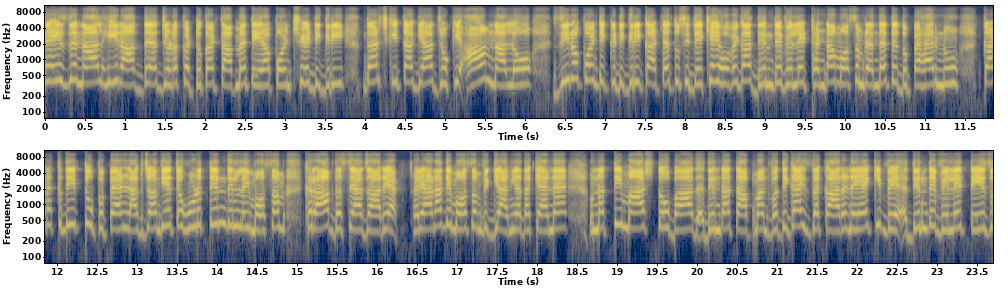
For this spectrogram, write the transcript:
ਤੇ ਇਸ ਦੇ ਨਾਲ ਹੀ ਰਾਤ ਦਾ ਜਿਹੜਾ ਘੱਟੋ ਘੱਟ ਤਾਪਮਾਨ 13.6 ਡਿਗਰੀ ਦਰਜ ਕੀਤਾ ਗਿਆ, ਜੋ ਕਿ ਆਮ ਨਾਲੋਂ 0.1 ਡਿਗਰੀ ਘੱਟ ਹੈ। ਤੁਸੀਂ ਦੇਖਿਆ ਹੀ ਹੋਵੇਗਾ, ਦਿਨ ਦੇ ਵੇਲੇ ਠੰਡਾ ਮੌਸਮ ਰਹਿੰਦਾ ਤੇ ਦੁਪਹਿਰ ਨੂੰ ਕੜਕਦੀ ਧੁੱਪ ਪੈਣ ਲੱਗ ਜਾਂਦੀ ਹੈ। ਤੇ ਹੁਣ 3 ਦਿਨ ਲਈ ਮੌਸਮ ਖਰਾਬ ਦੱਸਿਆ ਜਾ ਰਿਹਾ ਹੈ। ਹਰਿਆਣਾ ਦੇ ਮੌਸਮ ਵਿਗਿਆਨੀਆਂ ਦਾ ਕਹਿਣਾ ਹੈ 29 ਮਾਰਚ ਤੋਂ ਬਾਅਦ ਦਿਨ ਦਾ ਤਾਪਮਾਨ ਵਧੇਗਾ ਇਸ ਦਾ ਕਾਰਨ ਇਹ ਹੈ ਕਿ ਦਿਨ ਦੇ ਵੇਲੇ ਤੇਜ਼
